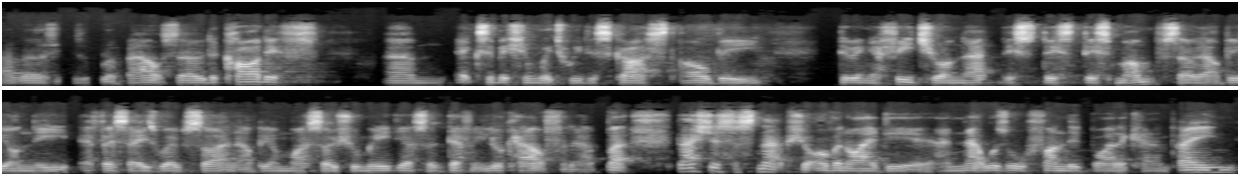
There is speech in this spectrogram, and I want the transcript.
diversity is all about. So the Cardiff um, exhibition, which we discussed, I'll be doing a feature on that this this this month. So that'll be on the FSA's website and that'll be on my social media. So definitely look out for that. But that's just a snapshot of an idea, and that was all funded by the campaign.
